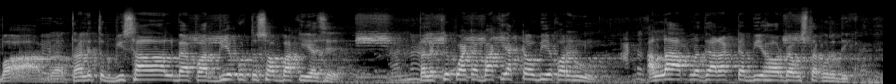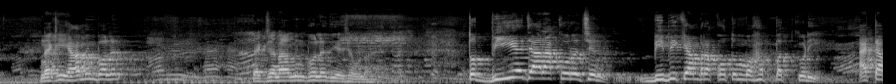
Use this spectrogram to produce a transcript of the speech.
বাবা তাহলে তো বিশাল ব্যাপার বিয়ে করতে সব বাকি আছে। তাহলে কেউ কয়টা বাকি একটাও বিয়ে করেননি? আল্লাহ আপনাদের আর একটা বিয়ে হওয়ার ব্যবস্থা করে দিক। নাকি আমিন বলেন? একজন আমিন বলে দিয়েছে মনে হয়। তো বিয়ে যারা করেছেন, বিবিকে আমরা কত মহাব্বত করি। একটা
